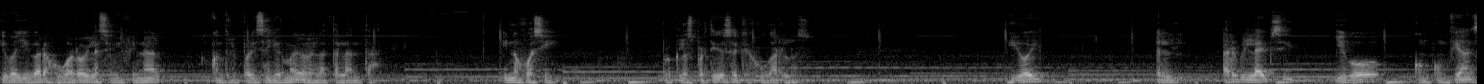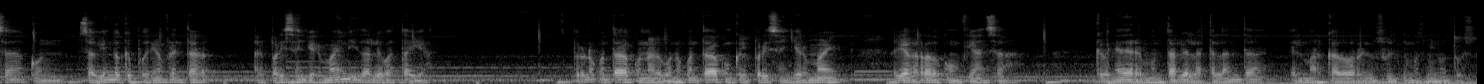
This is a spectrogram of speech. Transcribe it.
iba a llegar a jugar hoy la semifinal contra el Paris Saint Germain o el Atalanta. Y no fue así, porque los partidos hay que jugarlos. Y hoy el RB Leipzig llegó con confianza, con sabiendo que podría enfrentar al Paris Saint Germain y darle batalla. Pero no contaba con algo, no contaba con que el Paris Saint Germain había agarrado confianza, que venía de remontarle al Atalanta el marcador en los últimos minutos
